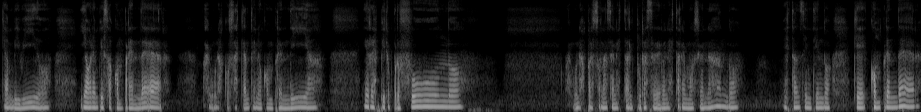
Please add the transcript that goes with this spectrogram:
que han vivido. Y ahora empiezo a comprender algunas cosas que antes no comprendía. Y respiro profundo algunas personas en esta altura se deben estar emocionando están sintiendo que comprender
